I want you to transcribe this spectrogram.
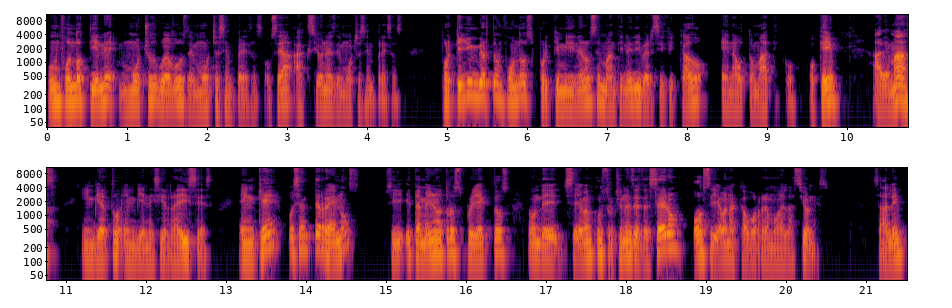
un fondo tiene muchos huevos de muchas empresas, o sea, acciones de muchas empresas. ¿Por qué yo invierto en fondos? Porque mi dinero se mantiene diversificado en automático, ¿ok? Además, invierto en bienes y raíces. ¿En qué? Pues en terrenos, ¿sí? Y también en otros proyectos donde se llevan construcciones desde cero o se llevan a cabo remodelaciones. ¿Sale?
